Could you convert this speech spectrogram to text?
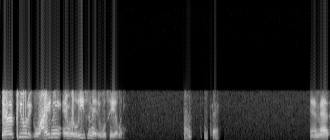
therapeutic writing and releasing it it was healing. Mm, okay. And that's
